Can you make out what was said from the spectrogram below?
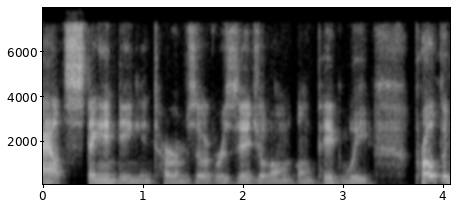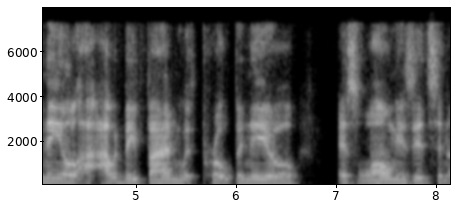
outstanding in terms of residual on on pigweed. Propanil, I, I would be fine with propanil as long as it's an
